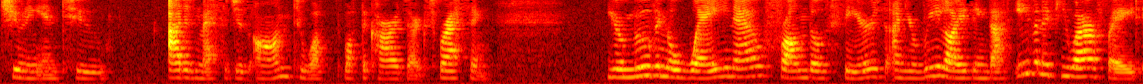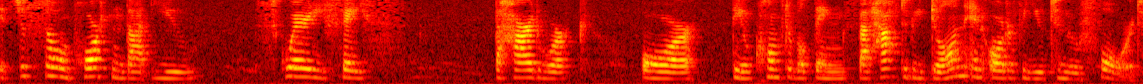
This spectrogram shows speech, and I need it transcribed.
tuning into added messages on to what, what the cards are expressing. You're moving away now from those fears and you're realizing that even if you are afraid, it's just so important that you squarely face the hard work or the uncomfortable things that have to be done in order for you to move forward.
